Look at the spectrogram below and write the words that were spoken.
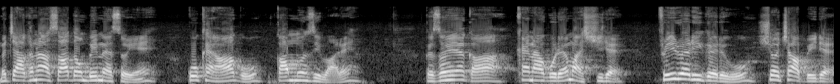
မကြာခဏစားသုံးပေးမယ်ဆိုရင်ကိုခံအားကိုကောင်းမွန်စေပါတယ်။ကစွန်းရက်ကခန္ဓာကိုယ်ထဲမှာရှိတဲ့ free radical တွေကိုရှော့ချပေးတဲ့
